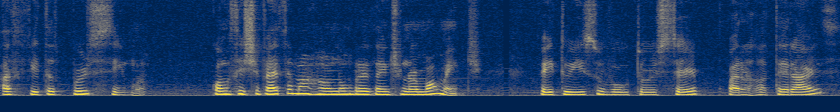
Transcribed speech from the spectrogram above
as fitas por cima como se estivesse amarrando um presente normalmente. Feito isso, vou torcer para as laterais,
